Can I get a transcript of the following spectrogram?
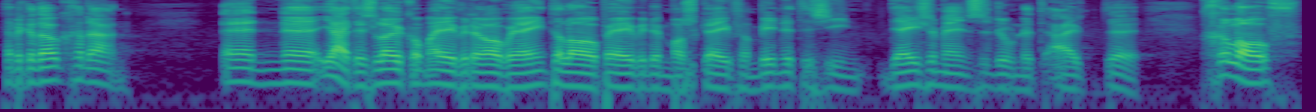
heb ik het ook gedaan. En uh, ja, het is leuk om even eroverheen te lopen, even de moskee van binnen te zien. Deze mensen doen het uit uh, geloof.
